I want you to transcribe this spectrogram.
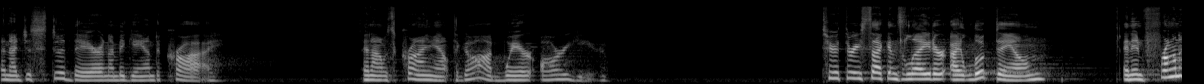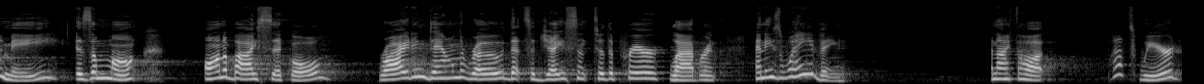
and I just stood there and I began to cry. And I was crying out to God, Where are you? Two or three seconds later, I looked down, and in front of me is a monk on a bicycle riding down the road that's adjacent to the prayer labyrinth, and he's waving. And I thought, that's weird.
